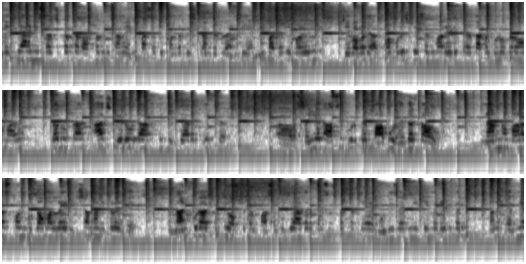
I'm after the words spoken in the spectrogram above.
અને ત્યાં એની સર્ચ કરતા ડૉક્ટરની સામે એની પાસેથી પંદર વીસ ગ્રામ જેટલો એમડી એમની પાસેથી મળેલું, જે બાબતે અઠવા પોલીસ સ્ટેશનમાં રેડ દાખલ ગુનો કરવામાં આવ્યો. તદુપરાંત આ જ રેડો દાખતી ત્યારે એક સૈયદ આસિફ ઉર્ફે બાબુ હૈદર કાળુ નામનો માણસ પણ મુદ્દામાં લઈ રિક્ષામાં નીકળે છે. નાનપુરા શ્રુતિ હોસ્પિટલ છે. જે આધારે પોલીસ ઇન્સ્પેક્ટર કે મોદી સાહેબની ટીમે રેડ કરી અને એમને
